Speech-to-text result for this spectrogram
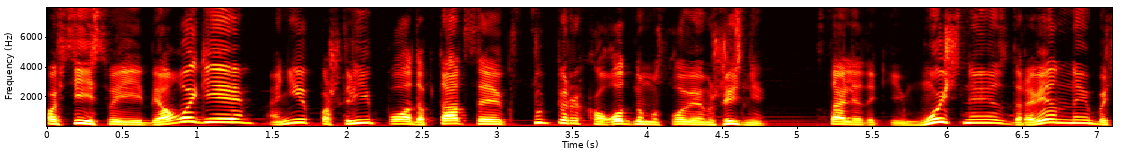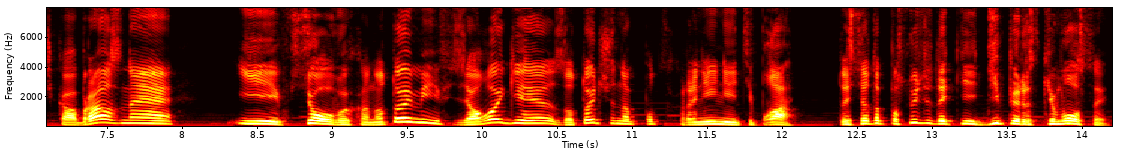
по всей своей биологии они пошли по адаптации к супер холодным условиям жизни. Стали такие мощные, здоровенные, бочкообразные, и все в их анатомии, физиологии заточено под сохранение тепла. То есть это, по сути, такие гиперэскимосы.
